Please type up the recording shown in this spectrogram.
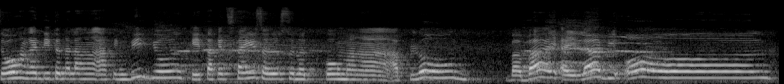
So, hanggang dito na lang ang aking video. Kita-kits tayo sa susunod kong mga upload. Bye-bye. I love you all!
